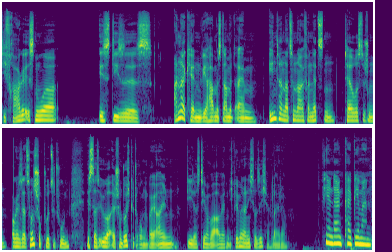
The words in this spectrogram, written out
Die Frage ist nur, ist dieses Anerkennen, wir haben es da mit einem international vernetzten terroristischen Organisationsstruktur zu tun, ist das überall schon durchgedrungen bei allen, die das Thema bearbeiten. Ich bin mir da nicht so sicher, leider. Vielen Dank, Kai Biermann.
